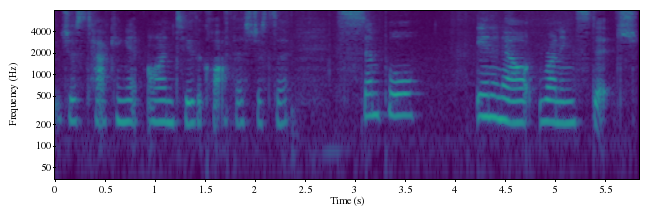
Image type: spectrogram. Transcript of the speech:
So just tacking it onto the cloth. It's just a simple in and out running stitch.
